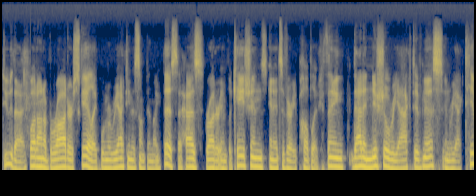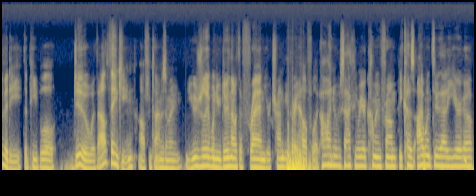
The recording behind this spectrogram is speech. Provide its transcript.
do that, but on a broader scale, like when we're reacting to something like this that has broader implications and it's a very public thing, that initial reactiveness and reactivity the people do without thinking oftentimes i mean usually when you're doing that with a friend you're trying to be very helpful like oh i know exactly where you're coming from because i went through that a year ago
